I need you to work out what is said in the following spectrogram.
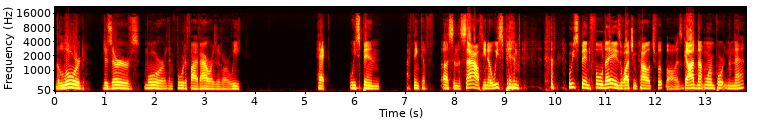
The Lord deserves more than four to five hours of our week. Heck, we spend, I think of us in the South, you know, we spend we spend full days watching college football. Is God not more important than that?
